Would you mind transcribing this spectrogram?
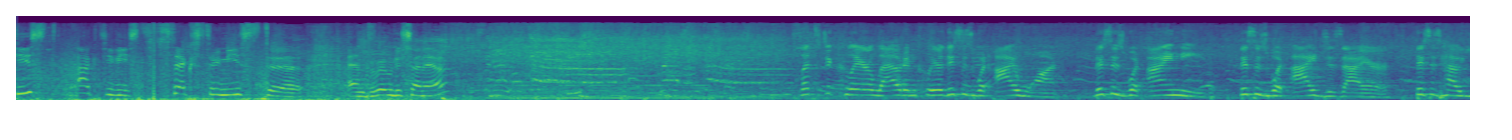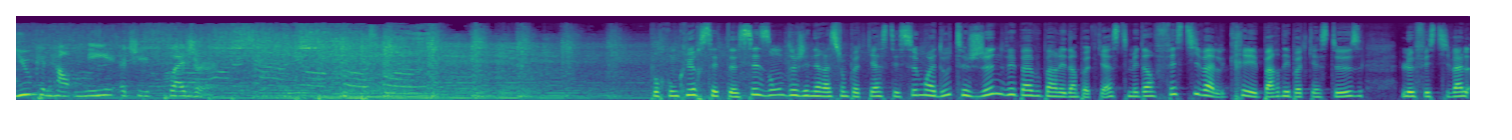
Artiest, activist, sextremist uh, and revolutionair. Let's declare loud and clear this is what I want. This is what I need. This is what I desire. This is how you can help me achieve pleasure. Pour conclure cette saison de Génération Podcast et ce mois d'août, je ne vais pas vous parler d'un podcast, mais d'un festival créé par des podcasteuses. Le festival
